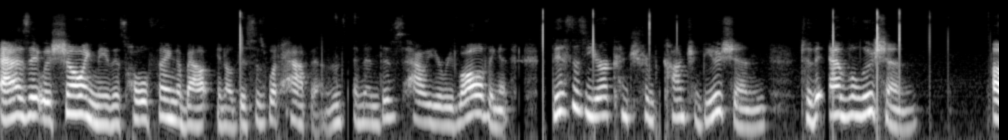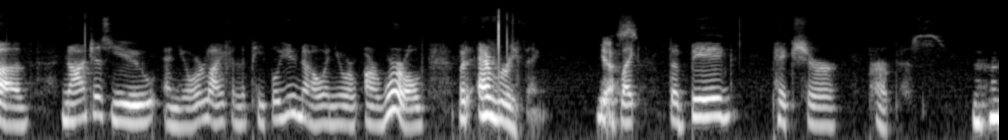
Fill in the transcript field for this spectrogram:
as it was showing me this whole thing about, you know, this is what happens, and then this is how you're evolving it. This is your contrib- contribution to the evolution of not just you and your life and the people you know and your our world, but everything. Yes. Like the big picture purpose. Mm-hmm.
